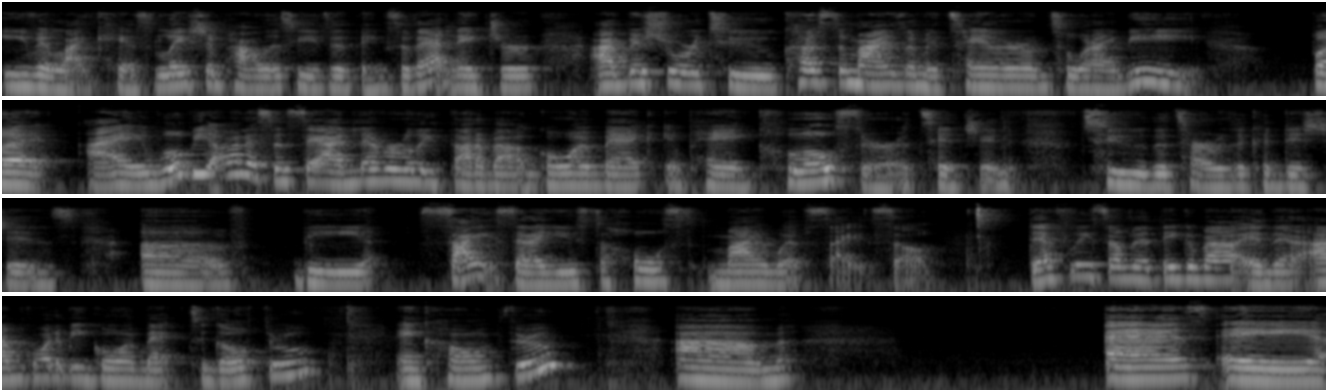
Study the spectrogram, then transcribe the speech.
even like cancellation policies and things of that nature, I've been sure to customize them and tailor them to what I need. But I will be honest and say I never really thought about going back and paying closer attention to the terms and conditions of the sites that I use to host my website. So definitely something to think about and that I'm going to be going back to go through and comb through. Um, as a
